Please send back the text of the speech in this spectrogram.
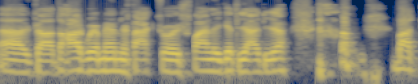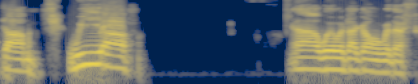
as uh, the hardware manufacturers finally get the idea. but um, we, uh, uh, where was I going with this?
